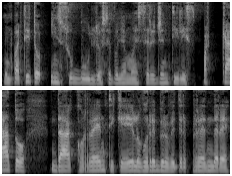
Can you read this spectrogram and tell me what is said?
un partito in subbuglio, se vogliamo essere gentili, spaccato da correnti che lo vorrebbero vedere prendere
